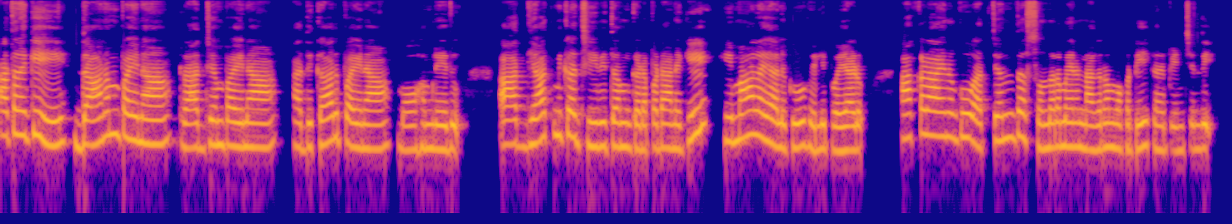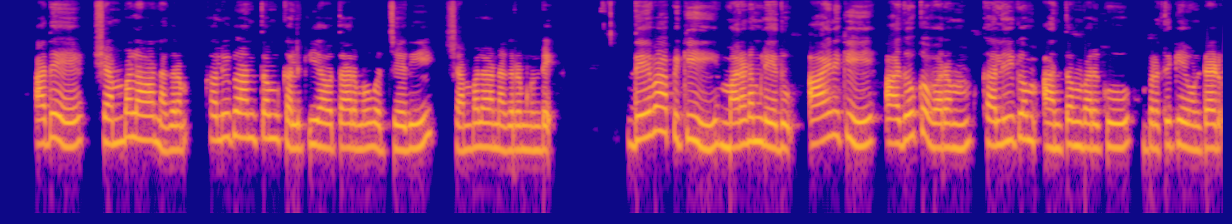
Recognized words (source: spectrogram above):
అతనికి దానం పైన రాజ్యం పైన అధికారు పైన మోహం లేదు. ఆధ్యాత్మిక జీవితం గడపడానికి హిమాలయాలకు వెళ్ళిపోయాడు. అక్కడ ఆయనకు అత్యంత సుందరమైన నగరం ఒకటి కనిపించింది. అదే శంబల నగరం. కలియుగాంతం కలికి అవతారము వచ్చేది శంబల నగరం నుండే. దేవాపికి మరణం లేదు. ఆయనకి అదొక వరం. కలియుగం అంతం వరకు బ్రతికే ఉంటాడు.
